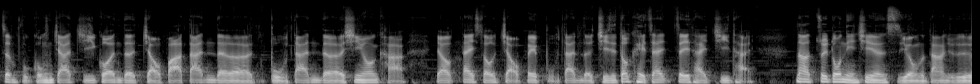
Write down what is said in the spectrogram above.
政府公家机关的缴罚单的、补单的、信用卡要代收缴费补单的，其实都可以在这一台机台。那最多年轻人使用的当然就是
